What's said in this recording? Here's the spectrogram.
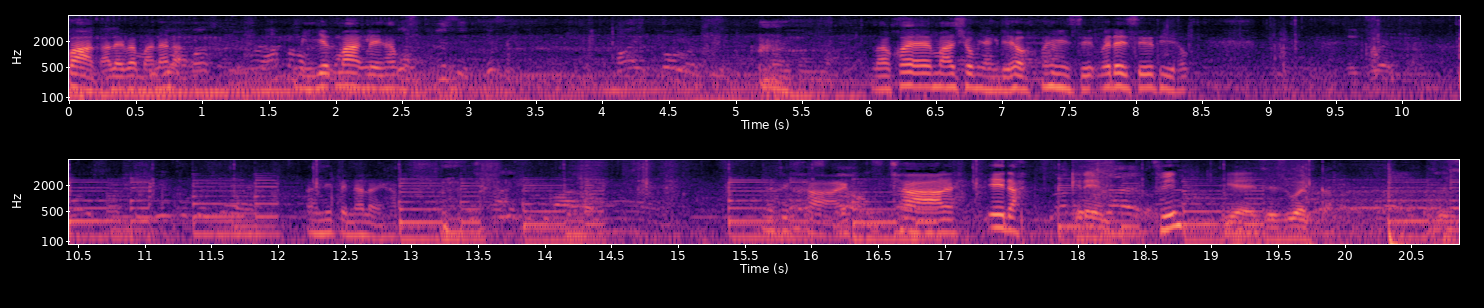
ฝากอะไรประมาณนั้นอะมีเยอะมากเลยครับเราค่อยมาชมอย่างเดียว ไม่มีซื้อไม่ได้ซื้อทีครับ อันนี้เป็นอะไรครับน่าจะขายของชาเลย เอ็ดอะ Cream. ครม Yeah, this is welcome. This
